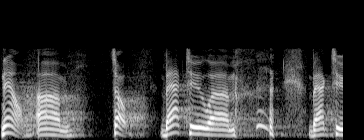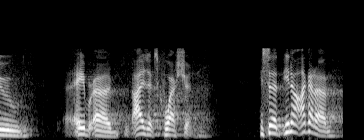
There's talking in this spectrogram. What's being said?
Now, um, so back to um, back to Abra- uh, Isaac's question. He said, "You know, I got a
